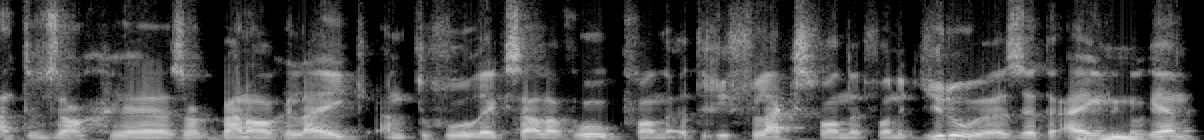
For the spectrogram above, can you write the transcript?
En toen zag, uh, zag Ben al gelijk. En toen voelde ik zelf ook van het reflex van het, van het judo zit er eigenlijk mhm. nog in.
